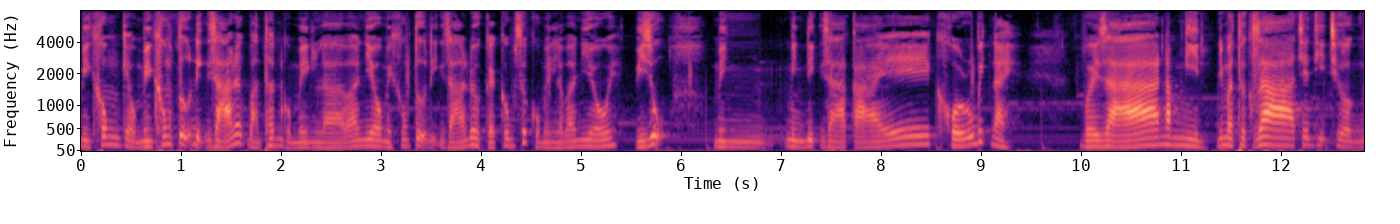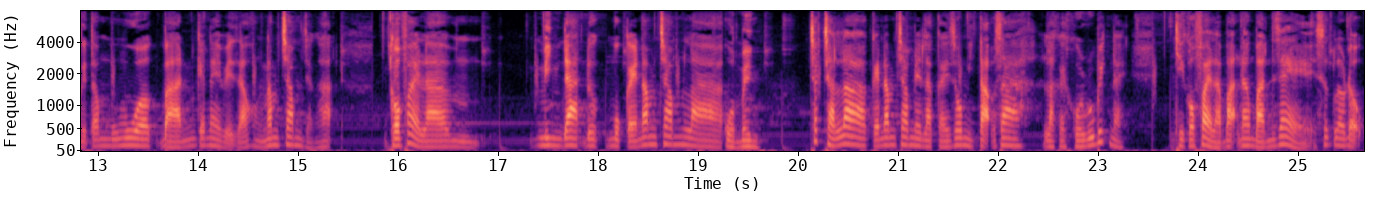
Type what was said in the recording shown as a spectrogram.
mình không, kiểu, mình không tự định giá được bản thân của mình là bao nhiêu, mình không tự định giá được cái công sức của mình là bao nhiêu ấy. Ví dụ, mình mình định giá cái khối Rubik này với giá 5 nghìn, nhưng mà thực ra trên thị trường người ta mua bán cái này với giá khoảng 500 chẳng hạn. Có phải là mình đạt được một cái 500 là của mình? Chắc chắn là cái 500 này là cái do mình tạo ra, là cái khối Rubik này. Thì có phải là bạn đang bán rẻ sức lao động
